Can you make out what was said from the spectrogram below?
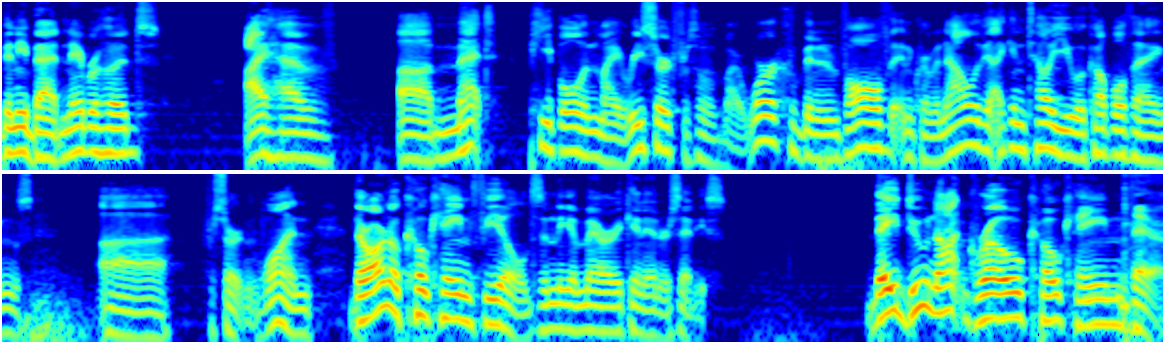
many bad neighborhoods. I have uh, met people in my research for some of my work who've been involved in criminality. I can tell you a couple things uh, for certain. One, there are no cocaine fields in the American inner cities. They do not grow cocaine there.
